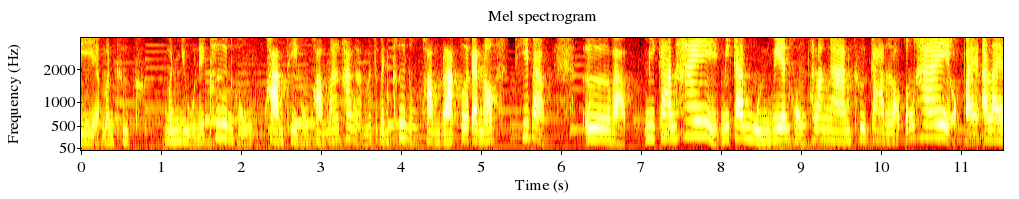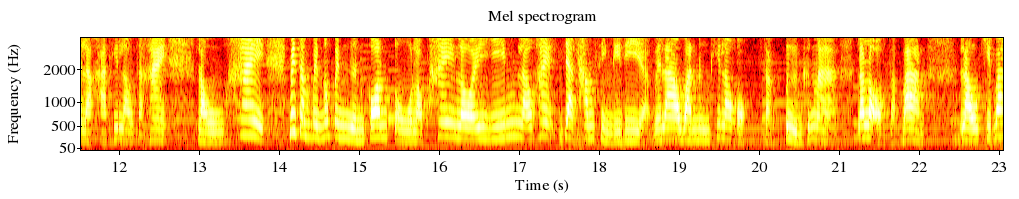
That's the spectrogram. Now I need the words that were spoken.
ดีๆอะมันคือมันอยู่ในคลื่นของความถี่ของความมั่งคั่งอะมันจะเป็นคลื่นของความรักแล้วกันเนาะที่แบบ เออแบบมีการให้มีการหมุนเวียนของพลังงานคือการเราต้องให้ออกไปอะไรราคาที่เราจะให้เราให้ไม่จำเป็นต้องเป็นเงินก้อนโต เราให้รอยยิ้มเราให้อยากทำสิ่งดีๆอะเวลาวันหนึ่งที่เราออกจากตื่นขึ้นมา แล้วเราออกจากบ้าน เราคิดว่า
